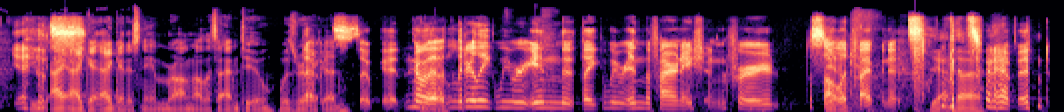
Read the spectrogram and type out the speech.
Yes. the, I, I get I get his name wrong all the time too. Was really that good. was so good. No, Yeah. literally, we were in the like we were in the Fire Nation for a solid five minutes. Yeah, that's the- what happened.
